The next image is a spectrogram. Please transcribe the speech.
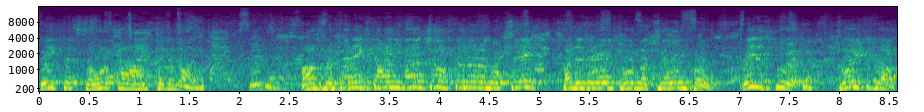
wirklich Sorge miteinander. Also bevor ich alle Mannschaften noch einmal sehe, kann ich eine Information kommen. Wildbuben, zweiter Platz.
